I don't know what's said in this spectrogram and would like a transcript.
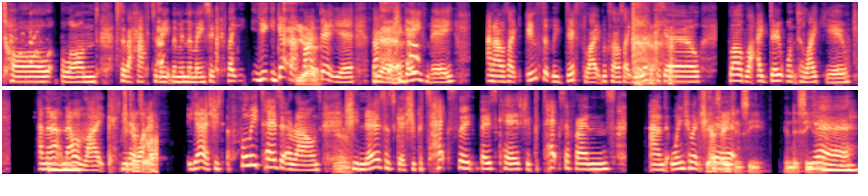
tall blonde so they have to make them in the main series like you, you get that Yeah. vibe don't you that's Yeah. what she gave me and I was like instantly disliked because I was like you left the girl blah blah I don't want to like you and then now Mm. I'm like you She know what it I around. Yeah, she fully turns it around. Yeah. She knows how to go. She protects the, those kids. She protects her friends. And when she went She to has agency in this season. Yeah. Mm.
